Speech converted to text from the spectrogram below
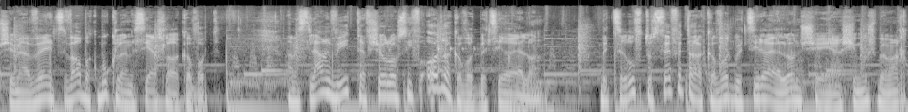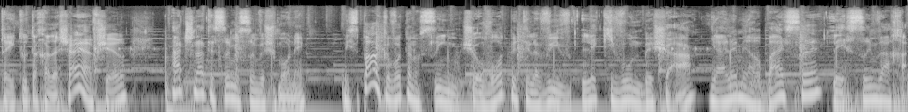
שמהווה צוואר בקבוק לנסיעה של הרכבות. המסילה הרביעית תאפשר להוסיף עוד רכבות בציר איילון. בצירוף תוספת הרכבות בציר איילון שהשימוש במערכת האיתות החדשה יאפשר, עד שנת 2028, מספר רכבות הנוסעים שעוברות בתל אביב לכיוון בשעה יעלה מ-14 ל-21.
